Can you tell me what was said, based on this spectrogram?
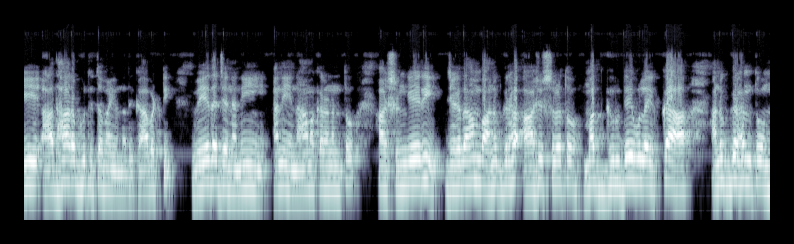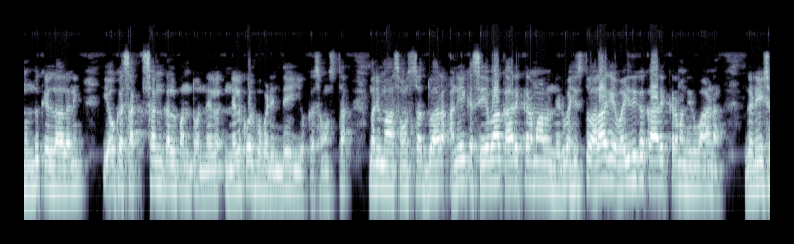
ఈ ఆధారభూతితమై ఉన్నది. కాబట్టి వేదజనని అనే నామకరణంతో ఆ శృంగేరి జగదాంబ అనుగ్రహ ఆశీస్సులతో మద్గురుదేవుల యొక్క అనుగ్రహంతో ముందుకెళ్ళాలని ఈ ఒక సత్సంకల్పంతో నెల నెలకొల్పబడిందే ఈ యొక్క సంస్థ. మరి మా సంస్థ ద్వారా అనేక సేవా కార్యక్రమాలను నిర్వహిస్తూ అలాగే వైదిక కార్యక్రమ నిర్వహణ గణేష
